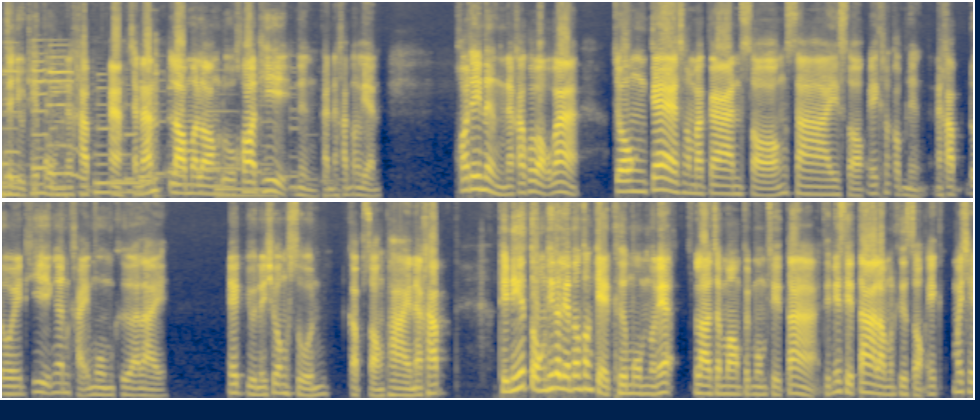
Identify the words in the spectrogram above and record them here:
มันจะอยู่ที่มุมนะครับอะฉะนั้นเรามาลองดูข้อที่หนึ่งกันนะครับนักเรียน ข้อที่หนึ่งนะครับเขาบอกว่าจงแก้สมการสองไซน์สอง x เท่ากับหนึ่งนะครับ โดยที่เงื่อนไขมุมคืออะไร x อยู่ในช่วงศูนย์กับสองพายนะครับ ทีนี้ตรงที่นักเรียนต้องสังเกตคือมุมตรงเนี้ย เราจะมองเป็นมุมซีตาทีนี้ซีตาเรามันคือสอง x ไม่ใช่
